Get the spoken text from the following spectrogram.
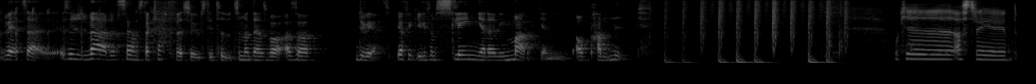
du vet så här, så världens sämsta kaffesubstitut som inte ens var, alltså du vet, jag fick ju liksom slänga den i marken av panik. Okej Astrid,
